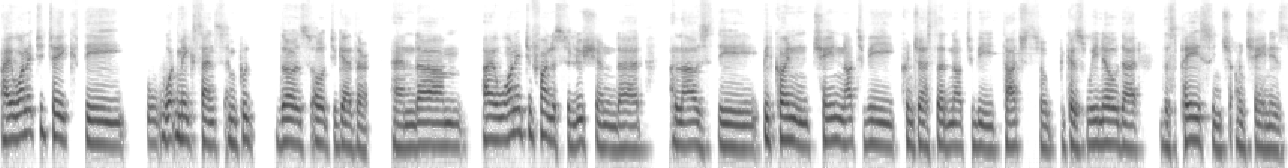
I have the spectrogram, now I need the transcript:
I wanted to take the what makes sense and put those all together, and um, I wanted to find a solution that allows the Bitcoin chain not to be congested, not to be touched. So because we know that the space in, ch- on chain is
